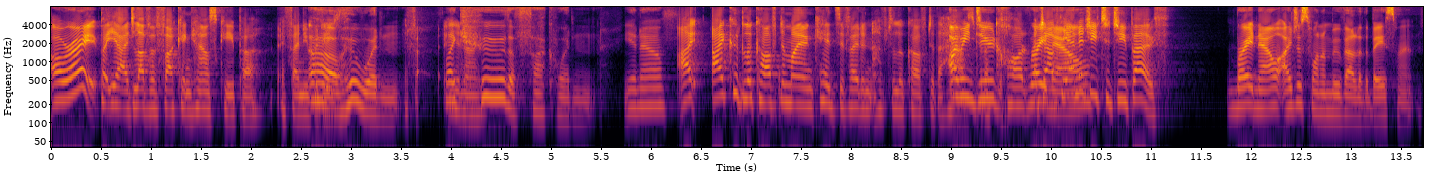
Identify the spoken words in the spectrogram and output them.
All right. But yeah, I'd love a fucking housekeeper if anybody. oh, who wouldn't? like, you know. who the fuck wouldn't? You know? I, I could look after my own kids if I didn't have to look after the house. I mean, dude, I, can't, right I don't have the energy to do both. Right now, I just want to move out of the basement.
